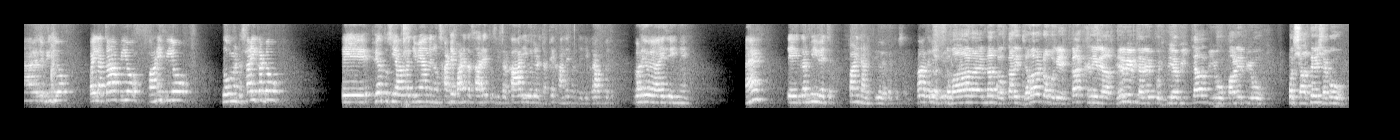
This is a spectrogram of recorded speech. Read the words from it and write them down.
ਨਾਲੇ ਦੀ ਵੀਡੀਓ ਪਹਿਲਾਂ ਚਾਹ ਪੀਓ, ਪਾਣੀ ਪੀਓ 2 ਮਿੰਟ ਸਾਈ ਕੱਢੋ। ਤੇ ਫਿਰ ਤੁਸੀਂ ਆਪਦਾ ਜਿਵੇਂ ਆਂਦੇ ਨੂੰ, ਸਾਡੇ ਬਾਣੇ ਤਾਂ ਸਾਰੇ, ਤੁਸੀਂ ਸਰਕਾਰ ਹੀ ਉਹ ਜਿਹੜੇ ਧੱਕੇ ਖਾਂਦੇ ਫਿਰਦੇ ਜੀ, ਖਰਾਬ ਗਲੇ ਹੋਏ ਆਏ ਜੀ ਇੰਨੇ। ਹੈ? ਤੇ ਗਰਮੀ ਵਿੱਚ ਪਾਣੀ ਤਾਂ ਪੀਓ ਫਿਰ ਤੁਸੀਂ। ਬਾਅਦ ਵਿੱਚ ਕਮਾਲ ਆ, ਇਹਨਾਂ ਲੋਕਾਂ ਦੀ ਜਵਾ ਟੁੱਪ ਗਏ ਕੱਖ ਨਹੀਂ ਰਿਹਾ। ਫਿਰ ਵੀ ਵਿਚਾਰੇ ਪੁੱਛਦੇ ਆ ਵੀ ਚਾਹ ਪੀਓ, ਪਾਣੀ ਪੀਓ, ਪ੍ਰਸ਼ਾਦੇ ਛਕੋ।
